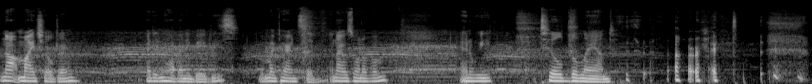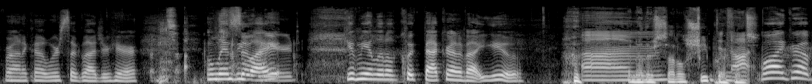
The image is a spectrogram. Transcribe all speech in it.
Not my children. I didn't have any babies, but my parents did, and I was one of them. And we tilled the land. All right, Veronica, we're so glad you're here. Lindsay So White, weird. give me a little quick background about you. Um, Another subtle sheep reference. not. Well, I grew up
